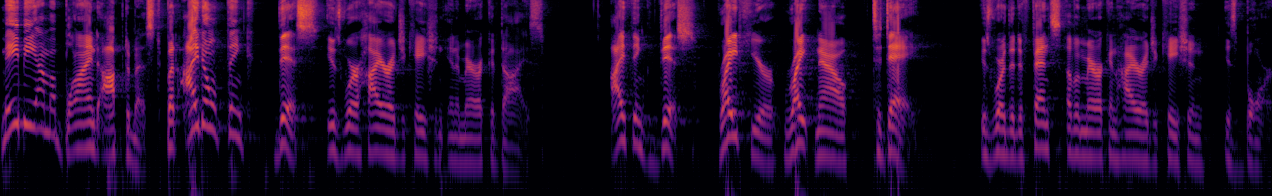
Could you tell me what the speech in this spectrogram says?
Maybe I'm a blind optimist, but I don't think this is where higher education in America dies. I think this, right here, right now, today, is where the defense of American higher education is born.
